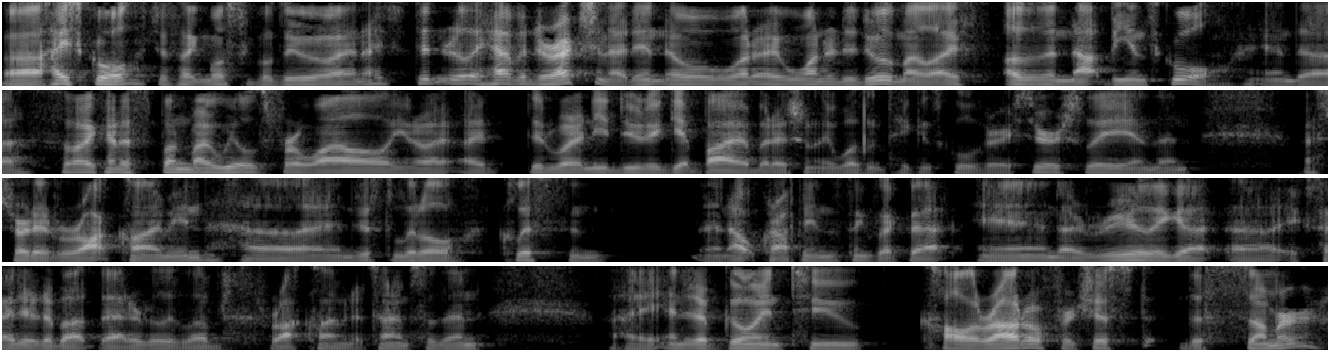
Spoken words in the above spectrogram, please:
uh, high school, just like most people do, and I just didn't really have a direction. I didn't know what I wanted to do with my life other than not be in school. And uh, so I kind of spun my wheels for a while. You know, I, I, did what I needed to do to get by, but I certainly wasn't taking school very seriously. And then I started rock climbing uh, and just little cliffs and and outcroppings, things like that. And I really got uh, excited about that. I really loved rock climbing at times. So then I ended up going to Colorado for just the summer,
